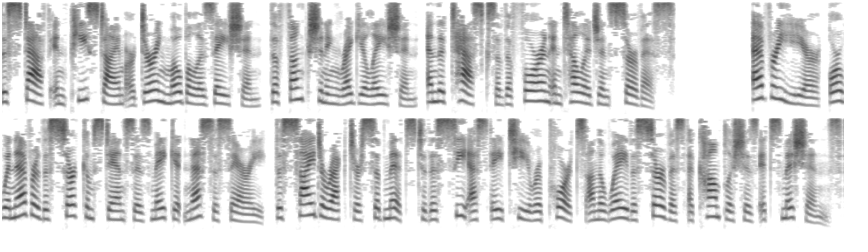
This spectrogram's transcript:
the staff in peacetime or during mobilization, the functioning regulation, and the tasks of the Foreign Intelligence Service. Every year, or whenever the circumstances make it necessary, the PSI director submits to the CSAT reports on the way the service accomplishes its missions.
